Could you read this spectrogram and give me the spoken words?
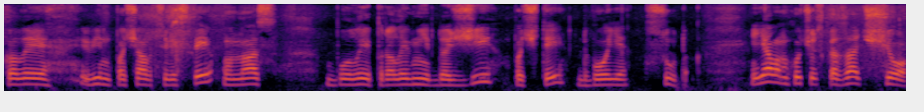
коли він почав цвісти, у нас були проливні дощі почти двоє суток. І я вам хочу сказати, що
